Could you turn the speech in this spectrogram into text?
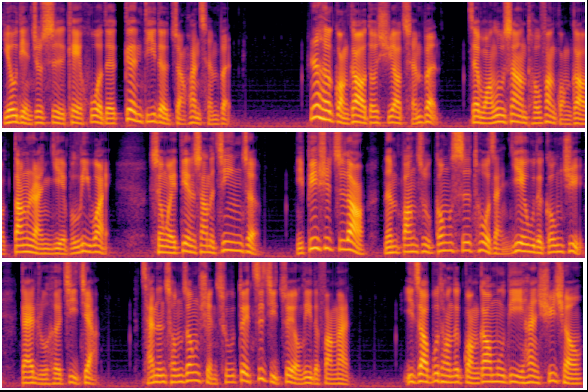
优点就是可以获得更低的转换成本。任何广告都需要成本，在网络上投放广告当然也不例外。身为电商的经营者，你必须知道能帮助公司拓展业务的工具该如何计价，才能从中选出对自己最有利的方案。依照不同的广告目的和需求，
